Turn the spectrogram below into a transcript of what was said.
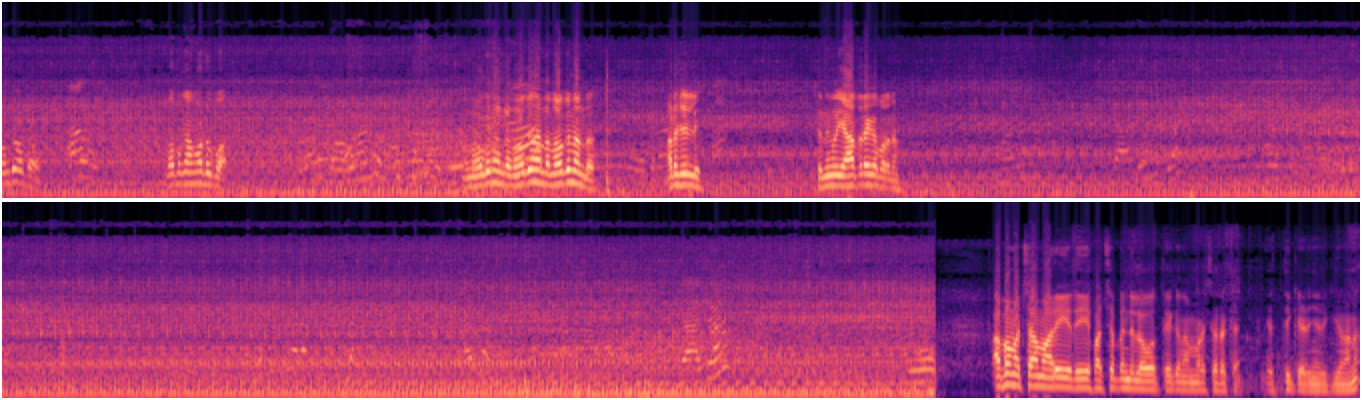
കൊണ്ടുപോട്ടോ? അപ്പൊ നമുക്ക് അങ്ങോട്ട് പോവാം. നോക്കുന്നുണ്ടോ? നോക്കുന്നുണ്ടോ? നോക്കുന്നുണ്ടോ? അവിടെ ചെല്ലി. നിങ്ങൾ യാത്രയൊക്കെ പറഞ്ഞു രാജാ അപ്പം മച്ചാമാരെ ഈ പച്ചപ്പന്റെ ലോകത്തേക്ക് നമ്മുടെ ചെറുക്കൻ എത്തിക്കഴിഞ്ഞിരിക്കുകയാണ്.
